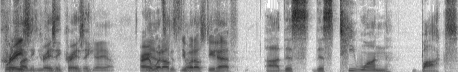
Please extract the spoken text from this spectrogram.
45 crazy, crazy, crazy. Yeah, yeah. All right, Yeah, what else? Do, what else do you have? uh, this this T1 box.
